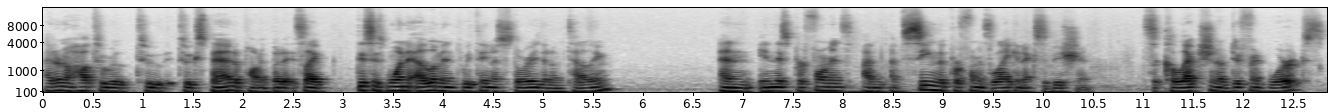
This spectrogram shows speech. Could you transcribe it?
I don't know how to re- to to expand upon it, but it's like this is one element within a story that I'm telling, and in this performance, I'm I'm seeing the performance like an exhibition. It's a collection of different works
